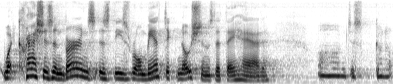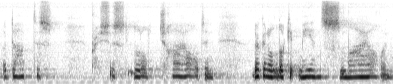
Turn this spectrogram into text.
what crashes and burns is these romantic notions that they had. Oh, I'm just going to adopt this precious little child, and they're going to look at me and smile and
